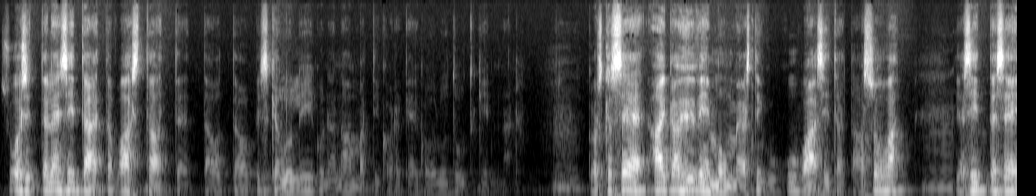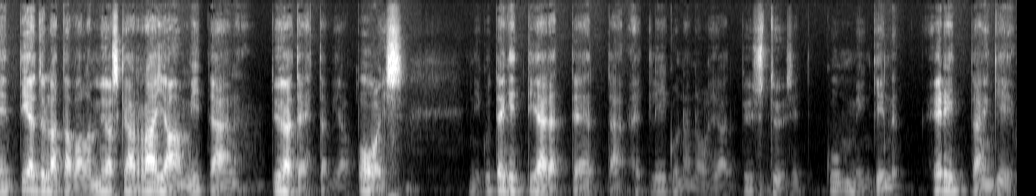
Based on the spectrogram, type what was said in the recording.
suosittelen sitä, että vastaatte, että olette opiskellut liikunnan ammattikorkeakoulututkinnon koska se aika hyvin mun mielestä niin kuin kuvaa sitä tasoa. Mm. Ja sitten se ei tietyllä tavalla myöskään rajaa mitään työtehtäviä pois. Niin kuin tekin tiedätte, että, että liikunnanohjaajat pystyy sitten kumminkin erittäinkin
